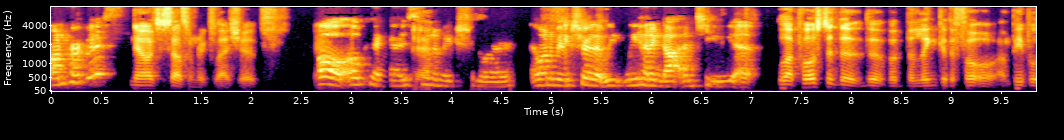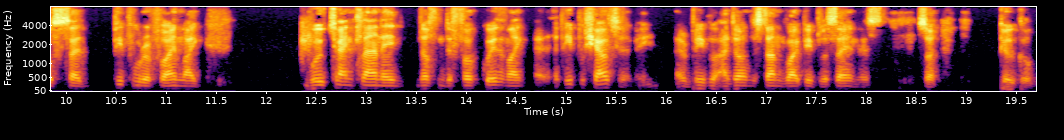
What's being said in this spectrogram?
On purpose? No, I have to sell some Ric Flair shirts. Oh, okay. I just Yeah. want to make sure. I want to make sure that we, we hadn't gotten to you yet. Well, I posted the, the the link of the photo, and people said people were replying like, "Wu Tang Clan ain't nothing to fuck with." I'm like, are people shouting at me? Are people? I don't understand why people are saying this. So, Google.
